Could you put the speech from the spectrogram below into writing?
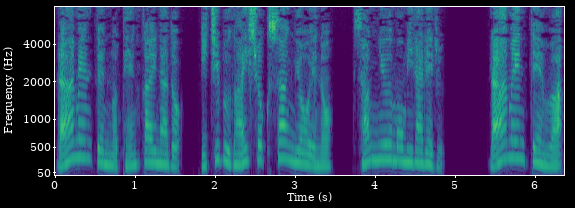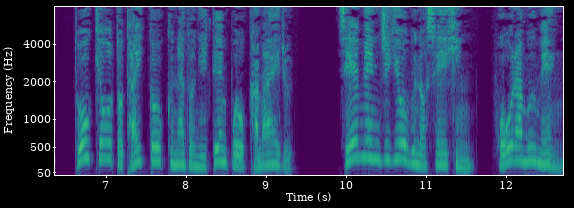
ラーメン店の展開など、一部外食産業への参入も見られる。ラーメン店は東京都台東区などに店舗を構える。製麺事業部の製品、フォーラム麺。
